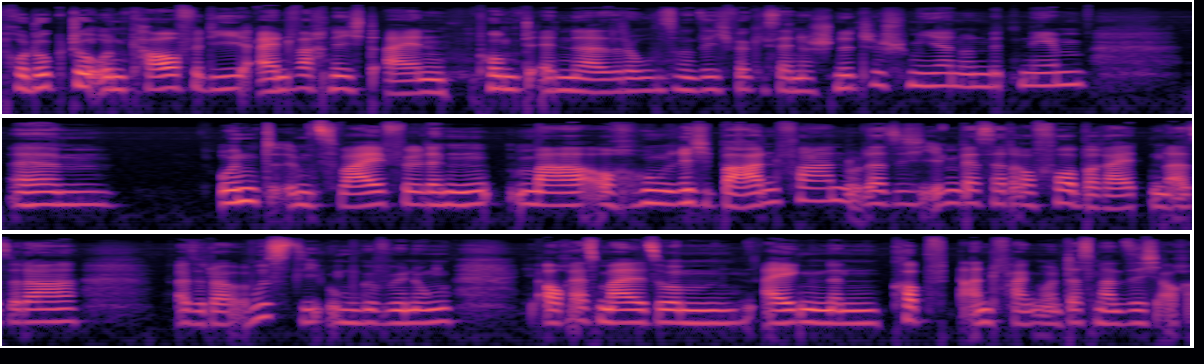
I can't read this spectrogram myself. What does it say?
Produkte und kaufe die einfach nicht ein. Punkt Ende. Also da muss man sich wirklich seine Schnitte schmieren und mitnehmen. Ähm, und im Zweifel dann mal auch hungrig Bahn fahren oder sich eben besser darauf vorbereiten. Also da, also da muss die Umgewöhnung auch erstmal so im eigenen Kopf anfangen und dass man sich auch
